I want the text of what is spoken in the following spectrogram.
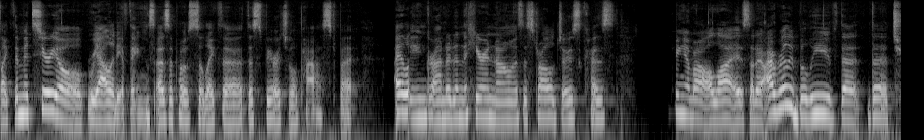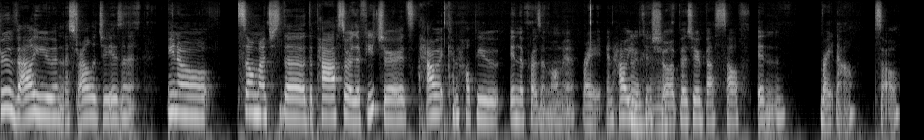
like the material reality of things as opposed to like the the spiritual past. But I like being grounded in the here and now as astrologers because thinking about a lot is that I really believe that the true value in astrology isn't, you know, so much the the past or the future it's how it can help you in the present moment right and how you mm-hmm. can show up as your best self in right now so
